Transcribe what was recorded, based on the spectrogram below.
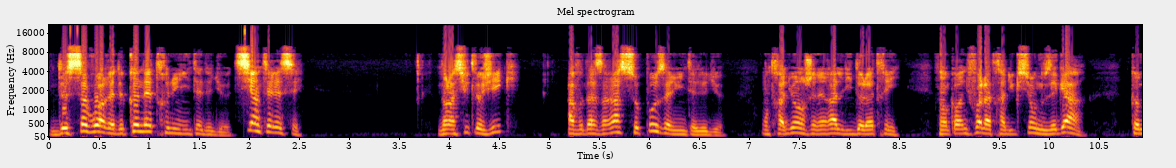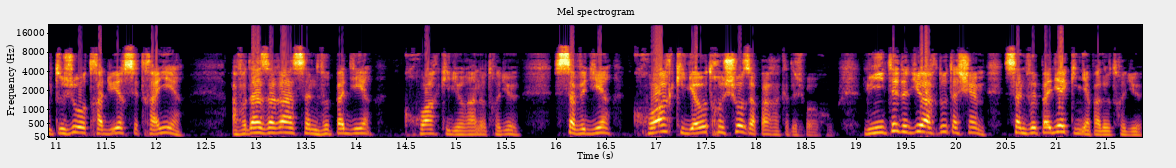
De savoir et de connaître l'unité de Dieu, de s'y intéresser. Dans la suite logique, Avodazara s'oppose à l'unité de Dieu. On traduit en général l'idolâtrie. Encore une fois, la traduction nous égare. Comme toujours, traduire, c'est trahir. Avodazara, ça ne veut pas dire croire qu'il y aura un autre Dieu. Ça veut dire croire qu'il y a autre chose à part Akadosh Baruch L'unité de Dieu, Ardout Hashem, ça ne veut pas dire qu'il n'y a pas d'autre Dieu.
